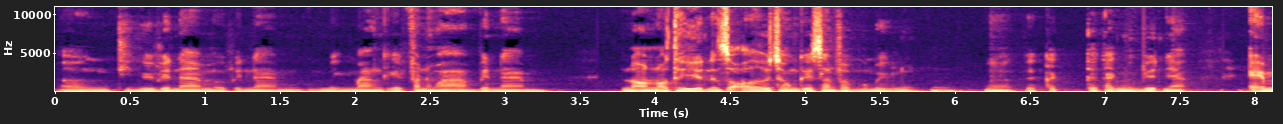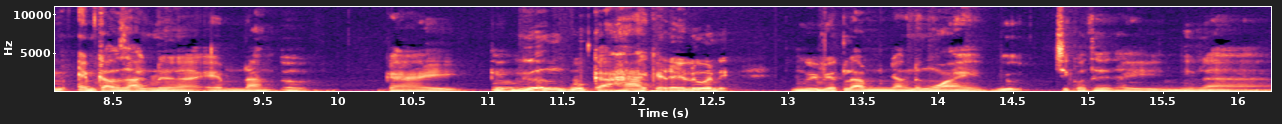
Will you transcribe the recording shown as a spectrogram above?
uh, thì người Việt Nam ở Việt Nam mình mang cái văn hóa Việt Nam nó nó thể hiện rõ ở trong cái sản phẩm của mình luôn ừ. cái cách cái cách mình viết nhạc em em cảm giác như là em đang ở cái cái ừ. ngưỡng của cả hai cái đấy luôn ấy người Việt làm nhạc nước ngoài ví dụ chỉ có thể thấy như là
